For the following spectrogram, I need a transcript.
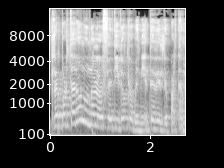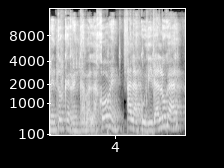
reportaron un olor fétido proveniente del departamento que rentaba la joven. Al acudir al lugar,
